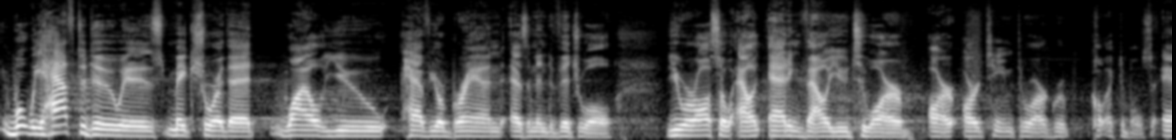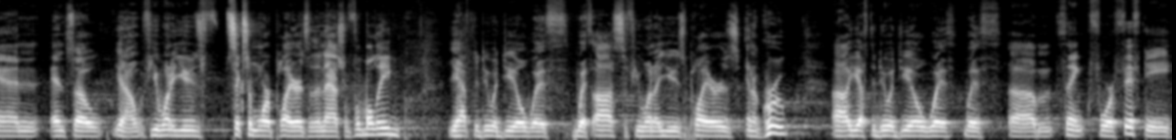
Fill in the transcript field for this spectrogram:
what we have to do is make sure that while you have your brand as an individual, you are also adding value to our, our, our team through our group collectibles. And, and so, you know, if you want to use six or more players in the National Football League, you have to do a deal with, with us. If you want to use players in a group, uh, you have to do a deal with, with um, Think 450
